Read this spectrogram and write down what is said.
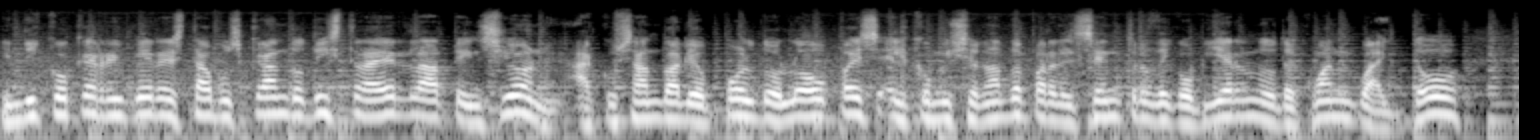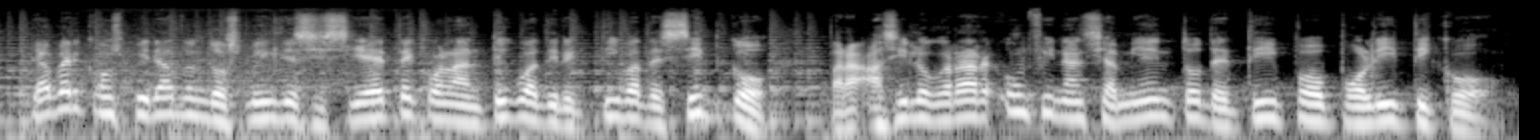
indicó que Rivera está buscando distraer la atención, acusando a Leopoldo López, el comisionado para el centro de gobierno de Juan Guaidó, de haber conspirado en 2017 con la antigua directiva de Citgo para así lograr un financiamiento de tipo político.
